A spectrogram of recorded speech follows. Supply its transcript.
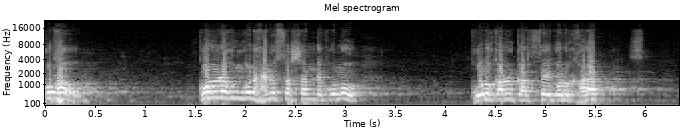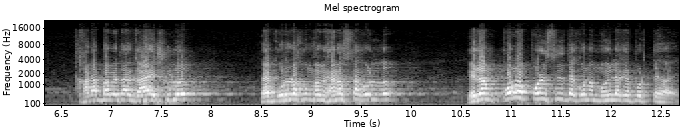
কোথাও কোন রকম কোন হেনস্থার সামনে কোনো কোনো কারোর কাছ থেকে কোনো খারাপ, খারাপভাবে তার গায়ে ছিল তাই কোনো রকম ভাবে হেনস্থা করল এরকম কোনো পরিস্থিতিতে কোনো মহিলাকে পড়তে হয়।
